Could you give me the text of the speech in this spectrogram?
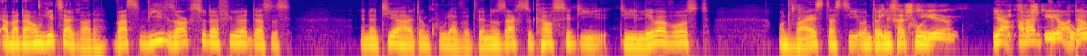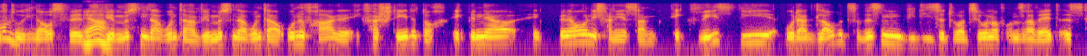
aber darum geht es ja gerade. Was, wie sorgst du dafür, dass es in der Tierhaltung cooler wird. Wenn du sagst, du kaufst dir die, die Leberwurst und weißt, dass die unter Ich nicht so cool. Ja, ich aber verstehe, genau, worauf darum. du hinaus willst. Ja. Wir müssen da runter, wir müssen da runter, ohne Frage. Ich verstehe das doch. Ich bin ja, ich bin ja auch nicht von gestern. Ich weiß, wie oder glaube zu wissen, wie die Situation auf unserer Welt ist.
